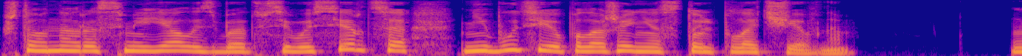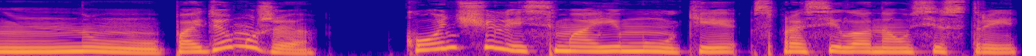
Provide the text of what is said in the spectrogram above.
что она рассмеялась бы от всего сердца, не будь ее положение столь плачевным. «Ну, пойдем уже? Кончились мои муки?» — спросила она у сестры.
